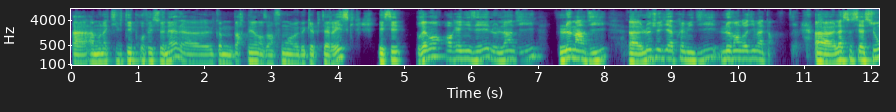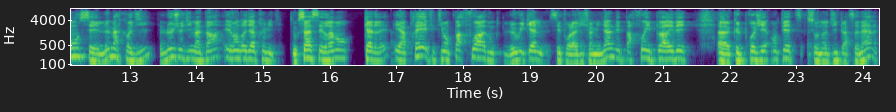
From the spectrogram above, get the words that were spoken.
à, à mon activité professionnelle euh, comme partenaire dans un fonds euh, de capital risque. Et c'est vraiment organisé le lundi, le mardi, euh, le jeudi après-midi, le vendredi matin. Euh, l'association, c'est le mercredi, le jeudi matin et le vendredi après-midi. Donc ça, c'est vraiment cadré. Et après, effectivement, parfois, donc le week-end, c'est pour la vie familiale, mais parfois, il peut arriver euh, que le projet empiète sur notre vie personnelle.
